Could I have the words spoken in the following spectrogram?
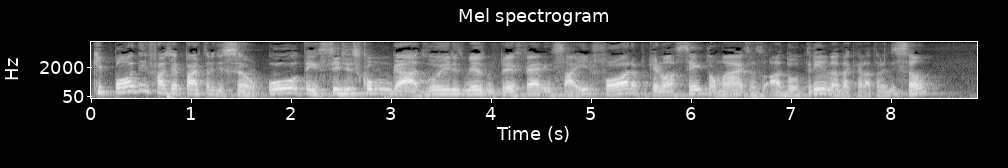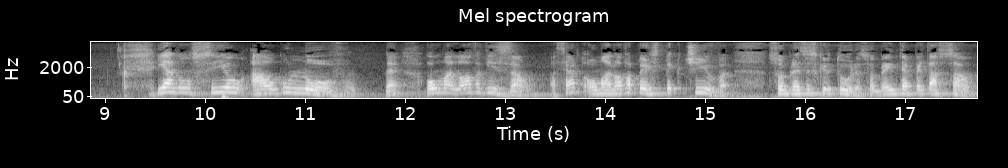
que podem fazer parte da tradição, ou têm sido excomungados, ou eles mesmos preferem sair fora, porque não aceitam mais a doutrina daquela tradição, e anunciam algo novo né? Ou uma nova visão, tá certo? Ou uma nova perspectiva sobre as escrituras, sobre a interpretação,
